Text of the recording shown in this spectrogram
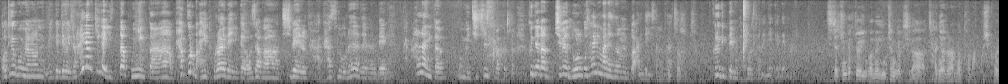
어떻게 보면은 이게 내가 이제 한량기가 있다 보니까 밖으로 많이 돌아야 되니까 여자가 집에를 다 다스를 해야 되는데 다 하려니까 몸이 지칠 수밖에 없어. 근데 나 집에 놀고 살림만 해서는 또 안 돼 이 사람. 그쵸, 자체가. 그쵸. 그렇기 때문에 더 그렇다는 얘기야 내 말은. 진짜 충격적인 거는 임창정 씨가 자녀를 한 명 더 낳고 싶어요.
